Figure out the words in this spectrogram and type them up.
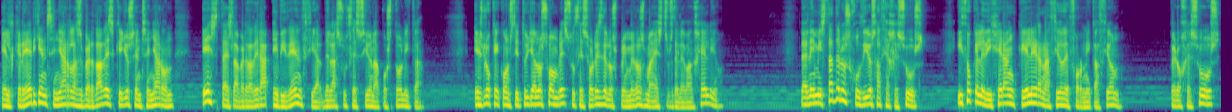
el creer y enseñar las verdades que ellos enseñaron, esta es la verdadera evidencia de la sucesión apostólica. Es lo que constituye a los hombres sucesores de los primeros maestros del Evangelio. La enemistad de los judíos hacia Jesús hizo que le dijeran que él era nacido de fornicación, pero Jesús,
